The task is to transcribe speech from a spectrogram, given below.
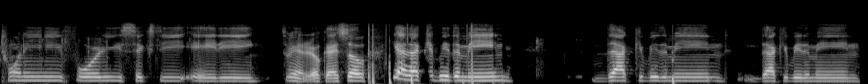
20, 40, 60, 80, 300. Okay, so yeah, that could be the mean. That could be the mean. That could be the mean.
